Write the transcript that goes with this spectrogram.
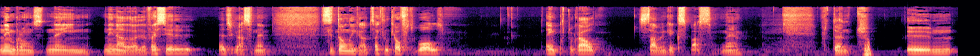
nem bronze, nem, nem nada. Olha, vai ser a desgraça, né? Se estão ligados àquilo que é o futebol em Portugal, sabem o que é que se passa, né? Portanto, hum,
